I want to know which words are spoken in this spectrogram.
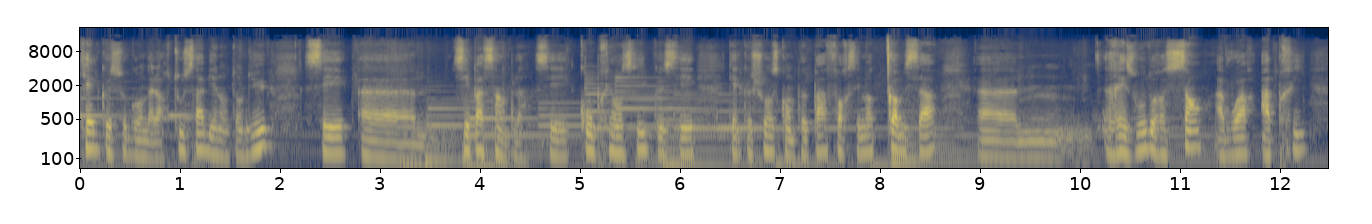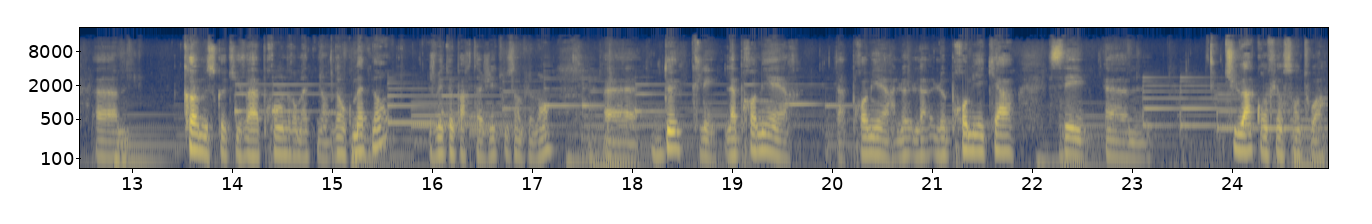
quelques secondes. Alors tout ça, bien entendu, c'est euh, pas simple. C'est compréhensible que c'est quelque chose qu'on peut pas forcément comme ça euh, résoudre sans avoir appris comme ce que tu vas apprendre maintenant. Donc maintenant, je vais te partager tout simplement deux clés. La première, la première, le premier cas, c'est tu as confiance en toi.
